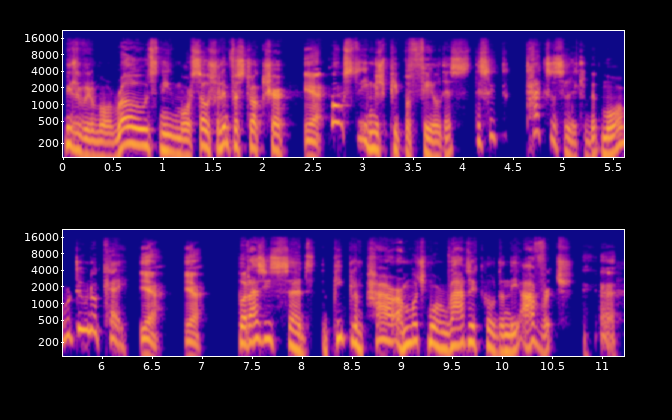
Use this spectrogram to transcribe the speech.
we need to build more roads, need more social infrastructure. yeah. Most English people feel this. They say, tax us a little bit more, we're doing okay. Yeah. Yeah. But as you said, the people in power are much more radical than the average. Yeah.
